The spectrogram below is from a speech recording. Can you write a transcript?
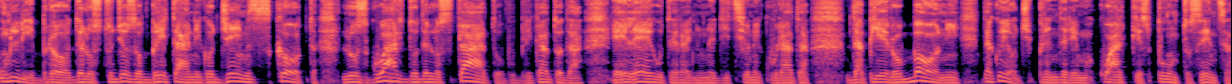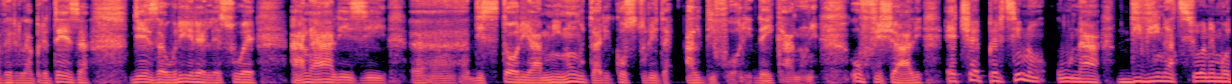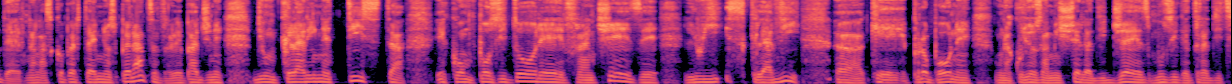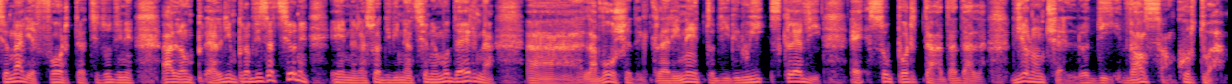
un libro dello studioso britannico James Scott, Lo sguardo dello Stato, pubblicato da Eleutera in un'edizione curata da Piero Boni, da cui oggi prenderemo qualche spunto senza avere la pretesa di esaurire le sue analisi eh, di storia minuta ricostruite al di fuori dei canoni ufficiali. E c'è persino una divinazione moderna, la scoperta Ennio Speranza tra le pagine di un clarinettista e compositore francese Louis Sclavy eh, che propone una curiosa miscela di jazz, musiche tradizionali e forte attitudine all'improvvisazione e nella sua divinazione moderna uh, la voce del clarinetto di Louis Sclavy è sopportata dal violoncello di Vincent Courtois.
